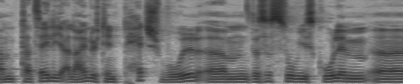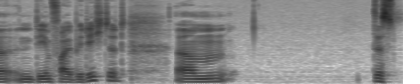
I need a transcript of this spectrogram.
Ähm, tatsächlich allein durch den Patch wohl. Ähm, das ist so, wie es Golem äh, in dem Fall berichtet. Ähm, das,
